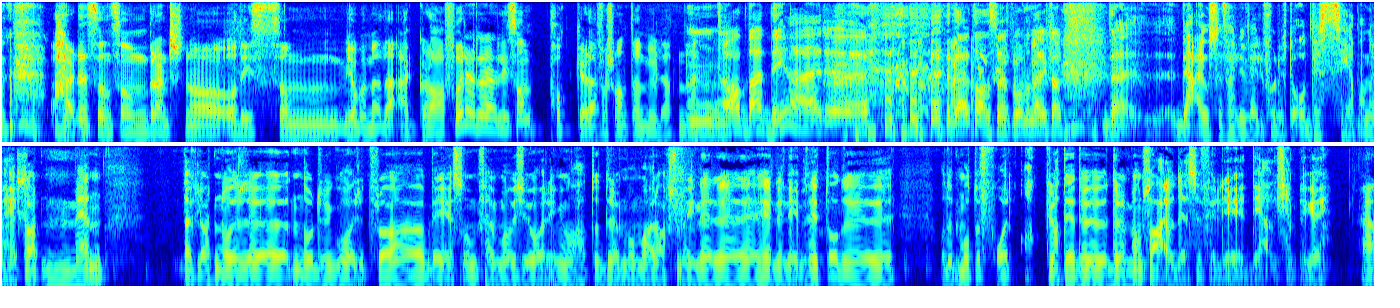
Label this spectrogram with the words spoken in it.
er det sånn som bransjen og, og de som jobber med det, er glad for, eller er det litt sånn pokker, der forsvant den muligheten der? Mm, Ja, det, det er øh, Det er et annet spørsmål, men det er klart det, det er jo selvfølgelig veldig fornuftig, og det ser man jo helt klart. Men det er klart, når, øh, når du går ut fra BE som 25-åring og har hatt en drøm om å være aksjemegler øh, hele livet ditt, og du, og du på en måte får akkurat det du drømmer om, så er jo det selvfølgelig det er jo kjempegøy. Ja.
